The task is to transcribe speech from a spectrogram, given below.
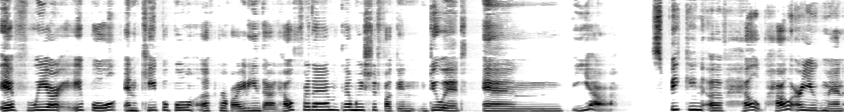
if we are able and capable of providing that help for them, then we should fucking do it. And yeah. Speaking of help, how are you, man,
